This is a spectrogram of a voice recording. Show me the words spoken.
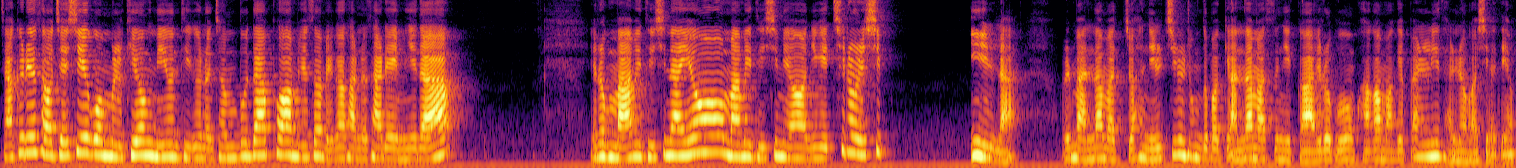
자, 그래서 제시의 건물 기억, 니은, 디귿은 전부 다 포함해서 매각하는 사례입니다. 여러분 마음에 드시나요? 마음에 드시면 이게 7월 12일 날 얼마 안 남았죠. 한 일주일 정도밖에 안 남았으니까 여러분 과감하게 빨리 달려가셔야 돼요.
